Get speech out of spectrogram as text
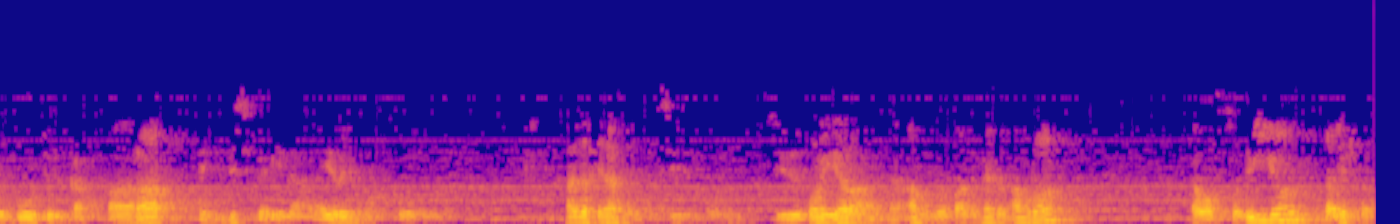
ثبوت الكفارات بالنسبة إلى غير المقصود. هذا خلاف التفسير. سيدي طوي يرى أن أمر وقال هذا أمر توصلي لا يشترط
